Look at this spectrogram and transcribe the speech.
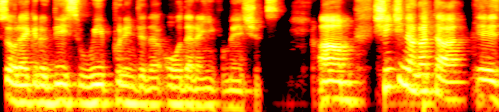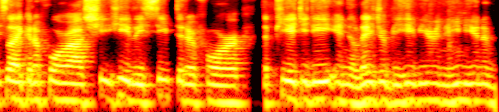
So like uh, this, we put into the, all that informations. Um, Shinji Nagata is like uh, for uh, she, he received it for the PhD in the leisure behavior in the Indiana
